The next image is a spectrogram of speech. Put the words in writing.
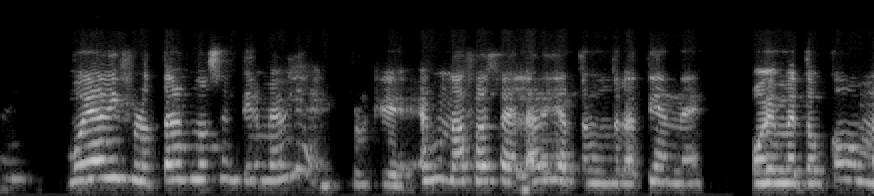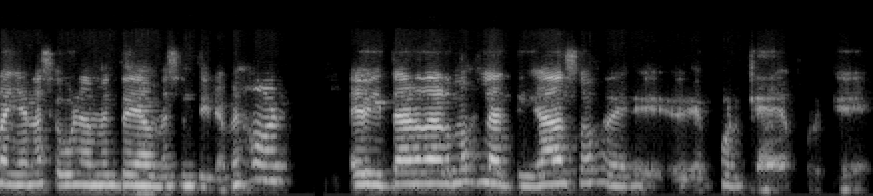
bien. Voy a disfrutar no sentirme bien, porque es una fase de la vida, todo el mundo la tiene. Hoy me tocó, mañana seguramente ya me sentiré mejor evitar darnos latigazos de, por qué, porque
